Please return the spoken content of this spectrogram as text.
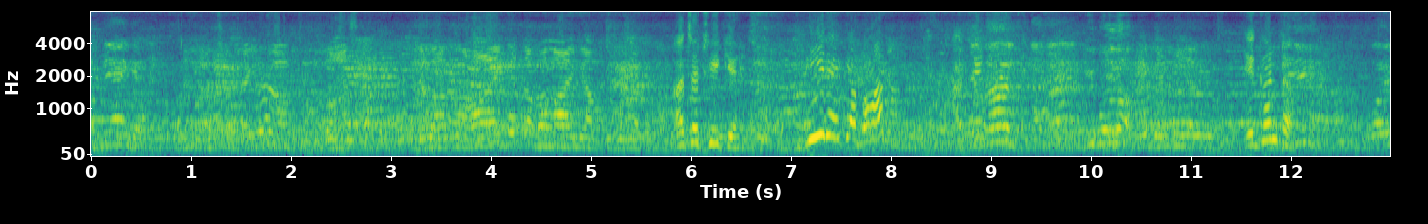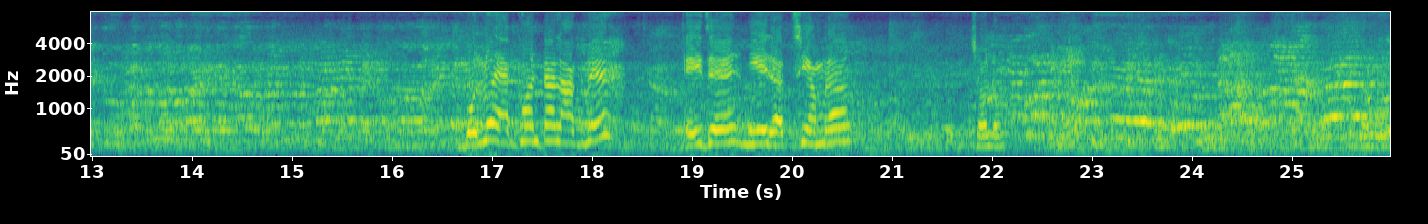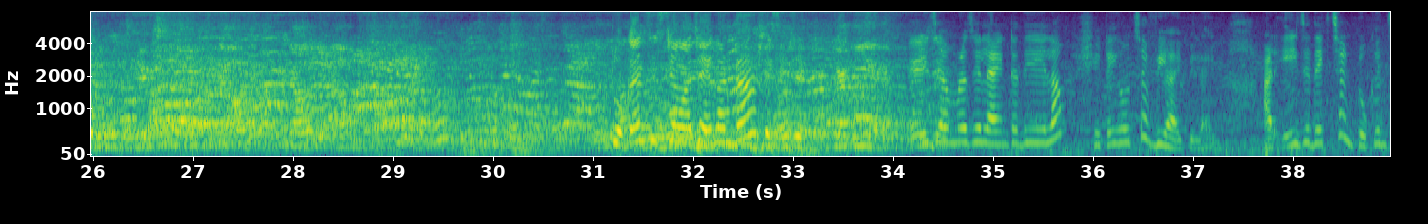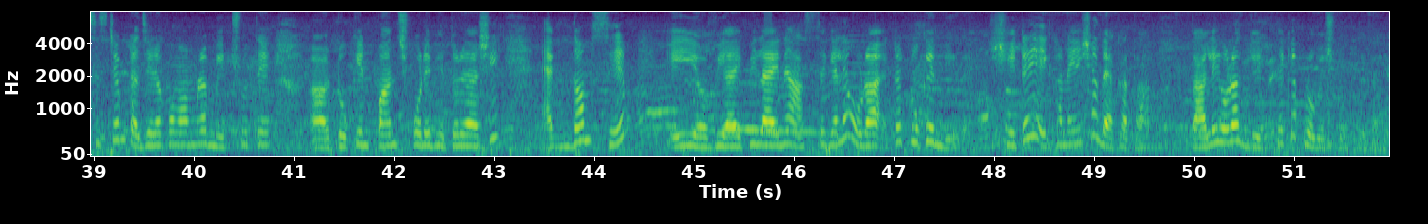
अपने आएंगे जब आप वहाँ आएंगे तब हम आएंगे आपको पूजा करने अच्छा ठीक है भीड़ है क्या बहुत এক ঘণ্টা? বলল, এক ঘণ্টা লাগবে। এই যে, নিয়ে যাচ্ছি আমরা। চলো। টোকেন সিস্টেম আছে এখানটা এই যে আমরা যে লাইনটা দিয়ে এলাম সেটাই হচ্ছে ভিআইপি লাইন। আর এই যে দেখছেন টোকেন সিস্টেমটা যেরকম আমরা মেট্রোতে টোকেন পাঞ্চ করে ভেতরে আসি একদম সেম এই ভিআইপি লাইনে আসতে গেলে ওরা একটা টোকেন দিয়ে দেয়। সেটাই এখানে এসে দেখাতে হয়। তাহলে ওরা গেট থেকে প্রবেশ করতে দেয়।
